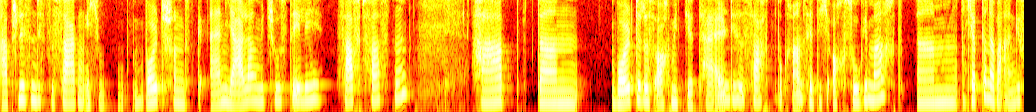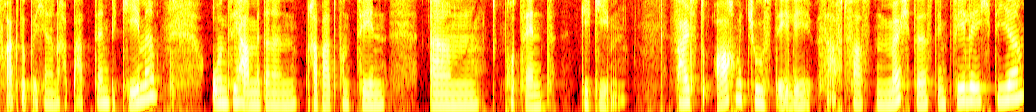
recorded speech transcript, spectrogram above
abschließend ist zu sagen, ich wollte schon ein Jahr lang mit Juice Daily Saft fasten, habe dann wollte das auch mit dir teilen, dieses Saftprogramm. Das hätte ich auch so gemacht. Ähm, ich habe dann aber angefragt, ob ich einen Rabatt denn bekäme. Und sie haben mir dann einen Rabatt von 10 ähm, Prozent gegeben. Falls du auch mit Juice Daily Saft fasten möchtest, empfehle ich dir,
